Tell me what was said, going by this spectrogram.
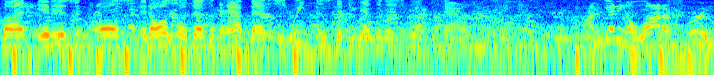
but it isn't also it also doesn't have that sweetness that you get with a sweet stout. I'm getting a lot of fruit.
